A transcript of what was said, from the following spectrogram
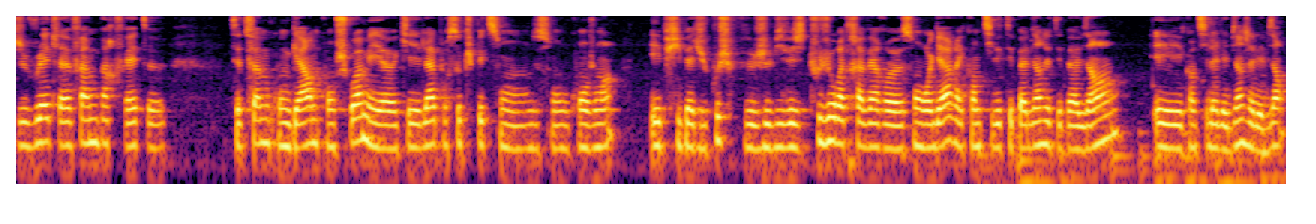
je voulais être la femme parfaite, euh, cette femme qu'on garde, qu'on choisit, mais qui est là pour s'occuper de son, de son conjoint. Et puis bah du coup, je, je vivais toujours à travers son regard et quand il était pas bien, j'étais pas bien et quand il allait bien, j'allais bien.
